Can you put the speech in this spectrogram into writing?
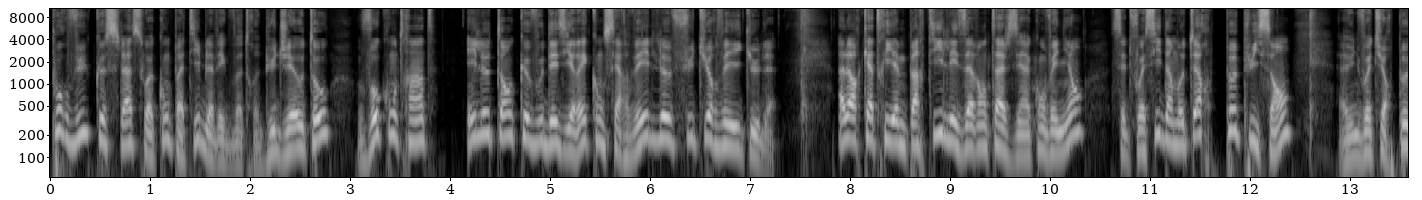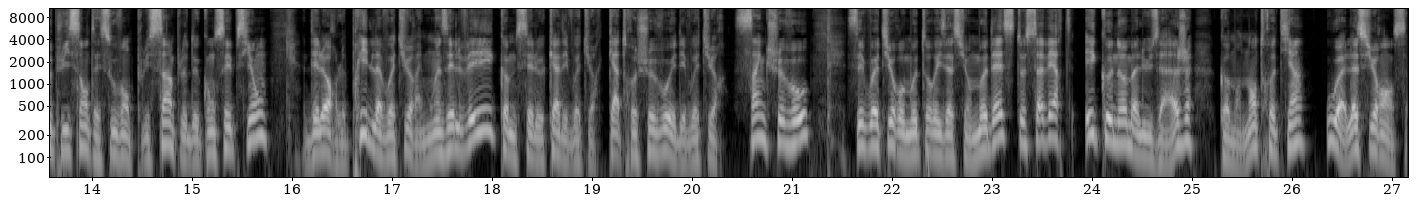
pourvu que cela soit compatible avec votre budget auto, vos contraintes et le temps que vous désirez conserver le futur véhicule. Alors quatrième partie, les avantages et inconvénients, cette fois-ci d'un moteur peu puissant. Une voiture peu puissante est souvent plus simple de conception, dès lors le prix de la voiture est moins élevé, comme c'est le cas des voitures 4 chevaux et des voitures 5 chevaux. Ces voitures aux motorisations modestes s'avèrent économes à l'usage, comme en entretien ou à l'assurance.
